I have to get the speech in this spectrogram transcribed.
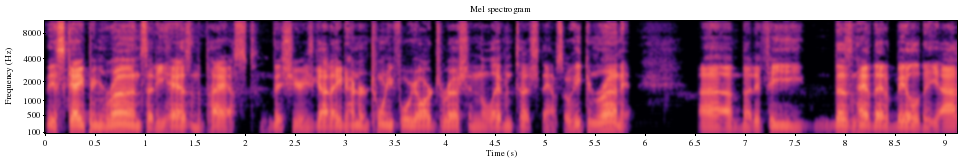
the escaping runs that he has in the past this year, he's got 824 yards rushing and 11 touchdowns, so he can run it. Uh, but if he doesn't have that ability, I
